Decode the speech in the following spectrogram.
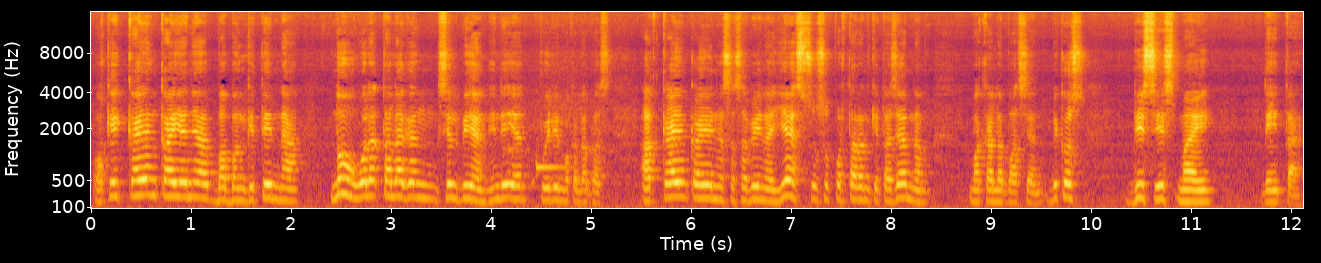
Okay, kayang-kaya niya babanggitin na No, wala talagang silbi yan. Hindi yan pwede makalabas. At kayang-kaya niya sasabihin na, yes, susuportaran kita dyan na makalabas yan. Because this is my data.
